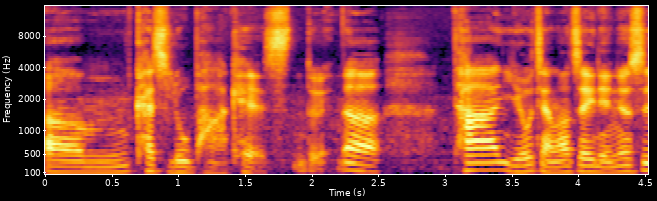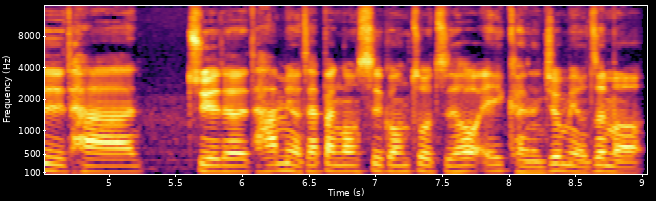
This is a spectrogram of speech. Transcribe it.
嗯开始录 podcast。对，那他有讲到这一点，就是他觉得他没有在办公室工作之后，诶，可能就没有这么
